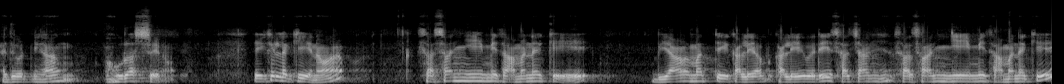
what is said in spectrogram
එතකොට නිකන් හුරස් වෙනවා. ඒකල කියනවා සසඤ්ඤීමි සමනකේ ව්‍යාමත්තේ කලේවරේ සසඤ්ඤීමි සමනකේ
